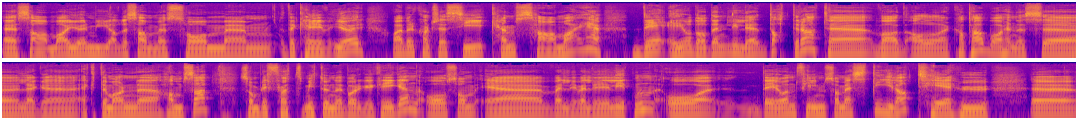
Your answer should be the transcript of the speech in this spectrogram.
Eh, Sama gjør mye av det samme som um, The Cave gjør. Og jeg bør kanskje si hvem Sama er. Det er jo da den lille dattera til Wad al-Khatab og hennes uh, legeektemann Hamsa, som blir født midt under borgerkrigen, og som er veldig, veldig liten. Og det er jo en film som er stila til hun. Uh,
